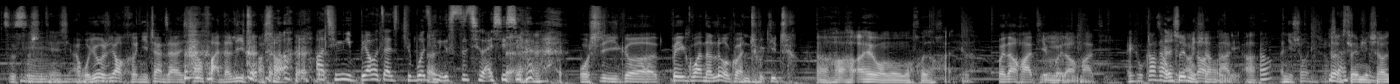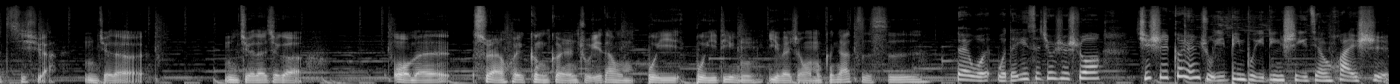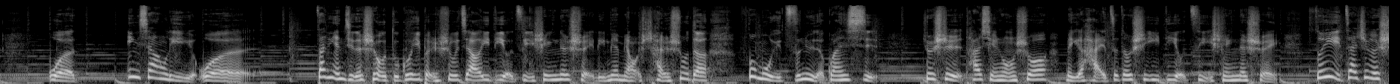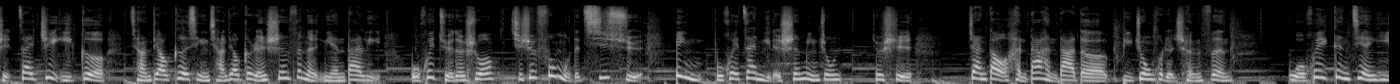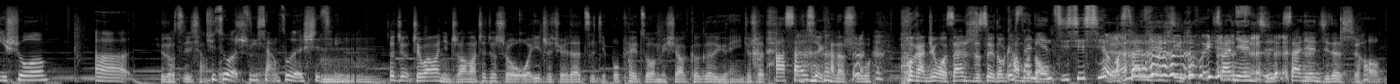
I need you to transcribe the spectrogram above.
自私是天性。哎我又是要和你站在相反的立场上，啊，请你不要在直播间里撕起来，谢谢。我是一个悲观的乐观主义者。啊，好好，哎，我们我们回到话题了。回到话题，回到话题。哎，我刚才所以们聊到米少哪里啊？嗯啊，你说，你说。对所以米少继续啊，你觉得？你觉得这个我们虽然会更个人主义，但我们不一不一定意味着我们更加自私。对我我的意思就是说，其实个人主义并不一定是一件坏事。我印象里，我三年级的时候读过一本书，叫《一滴有自己声音的水》，里面描阐述的父母与子女的关系。就是他形容说，每个孩子都是一滴有自己声音的水，所以在这个时，在这一个强调个性、强调个人身份的年代里，我会觉得说，其实父母的期许并不会在你的生命中就是占到很大很大的比重或者成分。我会更建议说，呃，去做自己想去做自己想做的事情。嗯，这就 J Y Y，你知道吗？这就是我一直觉得自己不配做 Michelle 哥哥的原因，就是他三岁看的书，我感觉我三十岁都看不懂三年。级，谢谢我三年级，三年级，三年级的时候，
